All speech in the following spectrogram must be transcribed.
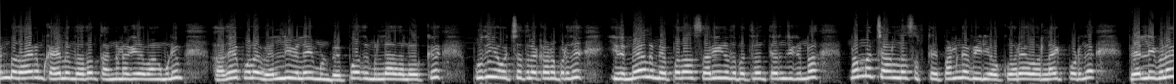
எண்பதாயிரம் கையில் இருந்தால் தான் தங்க நகையை வாங்க முடியும். அதே போல் வெள்ளி விலை முன்பு எப்போதும் இல்லாத அளவுக்கு புதிய உச்சத்தில் காணப்படுது. இது மேலும் எப்போ தான் சரிங்கிறத பற்றிலாம் தெரிஞ்சுக்கணும்னா நம்ம சேனலை சப்ஸ்கிரைப் பண்ணுங்கள் வீடியோக்கு ஒரே ஒரு லைக் போடுங்க. வெள்ளி விலை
